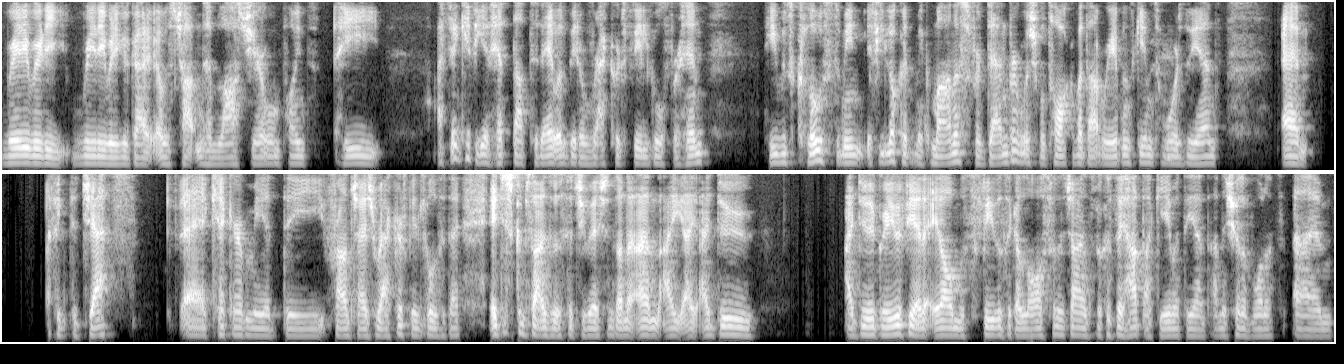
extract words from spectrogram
really, really, really, really good guy. I was chatting to him last year at one point. He, I think if he had hit that today, it would have been a record field goal for him. He was close. I mean, if you look at McManus for Denver, which we'll talk about that Ravens game towards the end, um, I think the Jets uh, kicker made the franchise record field goal today. It just comes down to those situations, and and I, I, I do. I do agree with you. It, it almost feels like a loss for the Giants because they had that game at the end and they should have won it. Um,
